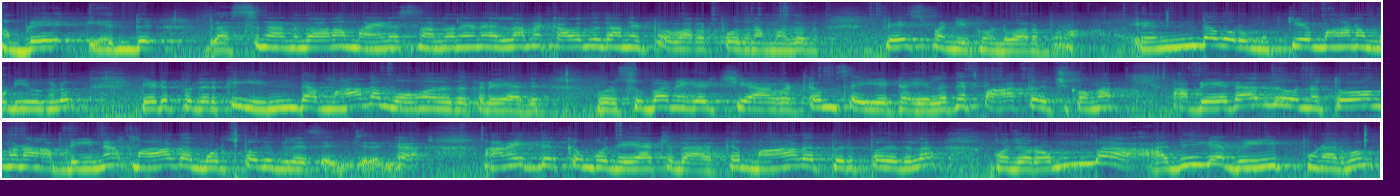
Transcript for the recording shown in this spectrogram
அப்படியே எந்த ப்ளஸ் நடந்தாலும் மைனஸ் நடந்தாலும் ஏன்னா எல்லாமே கலந்து தானே இப்போ வரப்போகுது. நம்ம அதை ஃபேஸ் பண்ணி கொண்டு வரப்போகிறோம் எந்த ஒரு முக்கியமான முடிவுகளும் எடுப்பதற்கு இந்த மாதம் போகிறது கிடையாது. ஒரு சுப நிகழ்ச்சி ஆகட்டும் செய்யட்டும் எல்லாத்தையும் பார்த்து வச்சுக்கோங்க. அப்படி ஏதாவது ஒன்று துவங்கணும் அப்படின்னா மாத முற்பகுதியில் செஞ்சுருங்க. அனைத்திற்கும் கொஞ்சம் ஏற்றதாக இருக்குது மாத பிற்பகுதியில் கொஞ்சம் ரொம்ப அதிக விழிப்புணர்வும்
